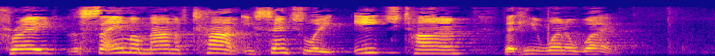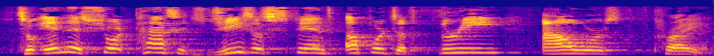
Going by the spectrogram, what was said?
prayed the same amount of time essentially each time that he went away. So in this short passage, Jesus spends upwards of three hours praying.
